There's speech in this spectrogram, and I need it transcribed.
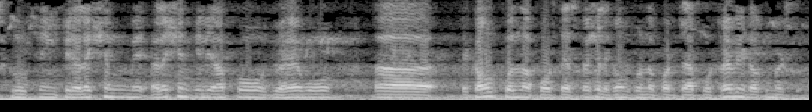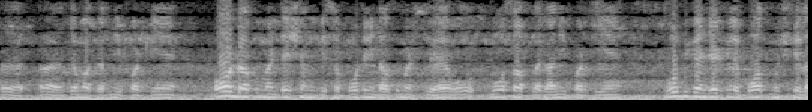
स्क्रूटनिंग फिर इलेक्शन में इलेक्शन के लिए आपको जो है वो अकाउंट खोलना पड़ता है स्पेशल अकाउंट खोलना पड़ता है, आपको ट्रेवलिंग डॉक्यूमेंट्स जमा करनी पड़ती हैं और डॉक्यूमेंटेशन की सपोर्टिंग डॉक्यूमेंट्स जो है वो वो साथ लगानी पड़ती हैं। वो भी कैंडिडेट के लिए बहुत मुश्किल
